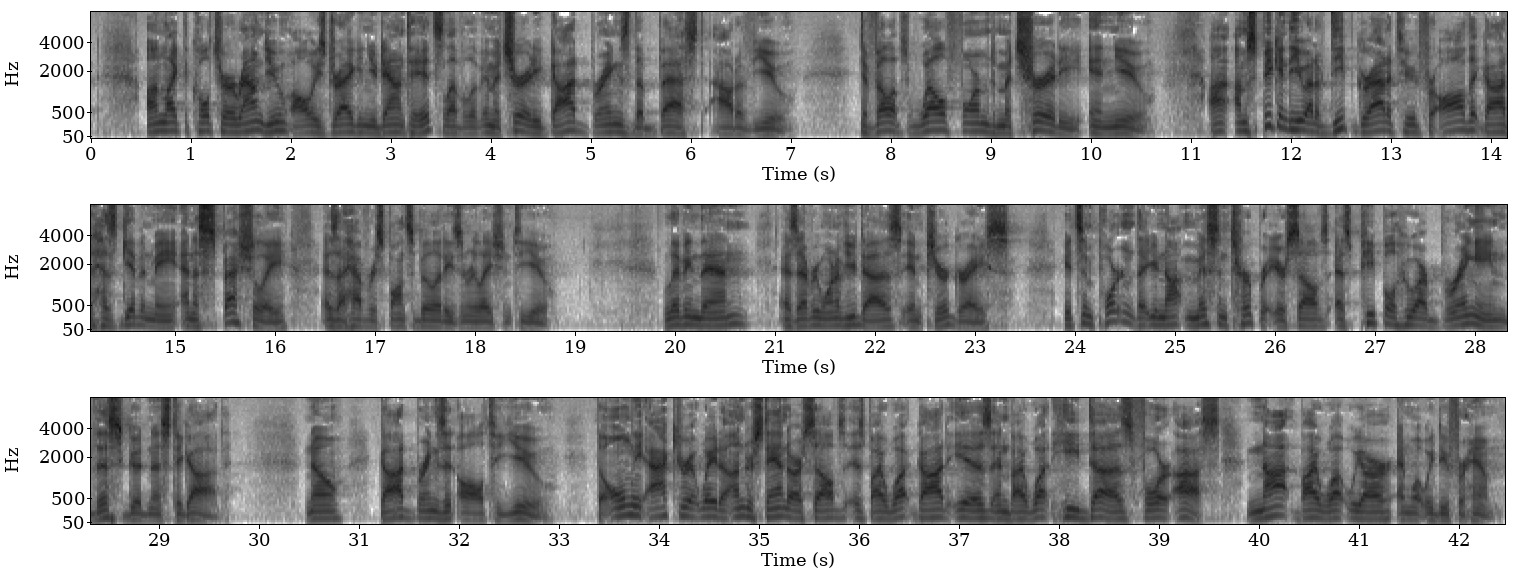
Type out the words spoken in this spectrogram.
Unlike the culture around you, always dragging you down to its level of immaturity, God brings the best out of you, develops well formed maturity in you. I'm speaking to you out of deep gratitude for all that God has given me, and especially as I have responsibilities in relation to you. Living then, as every one of you does, in pure grace, it's important that you not misinterpret yourselves as people who are bringing this goodness to God. No, God brings it all to you. The only accurate way to understand ourselves is by what God is and by what He does for us, not by what we are and what we do for Him.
